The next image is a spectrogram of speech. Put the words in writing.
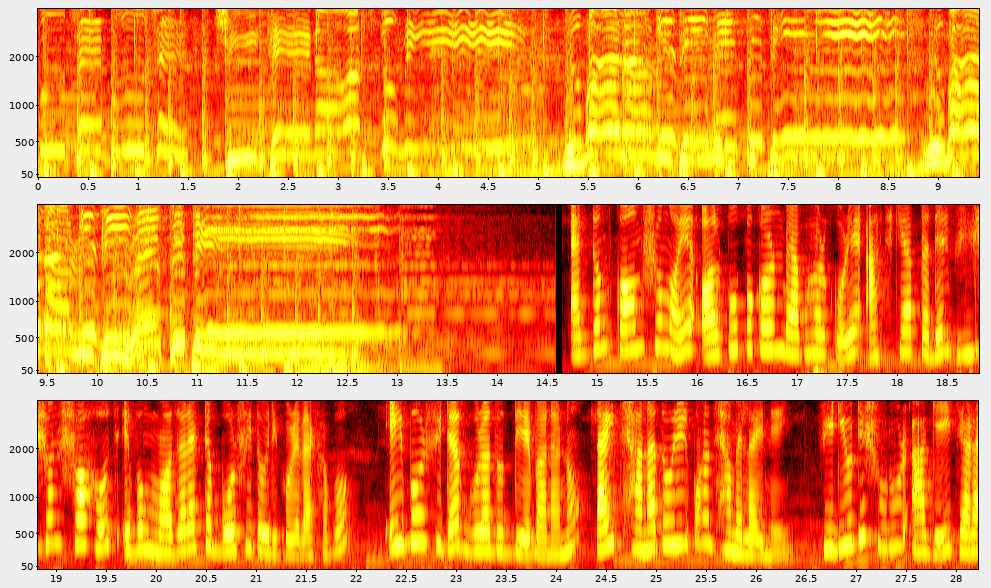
বুঝে বুঝে একদম কম সময়ে অল্প উপকরণ ব্যবহার করে আজকে আপনাদের ভীষণ সহজ এবং মজার একটা বরফি তৈরি করে দেখাবো। এই বরফিটা গুঁড়া দুধ দিয়ে বানানো, তাই ছানা তৈরির কোনো ঝামেলাই নেই। ভিডিওটি শুরুর আগেই যারা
